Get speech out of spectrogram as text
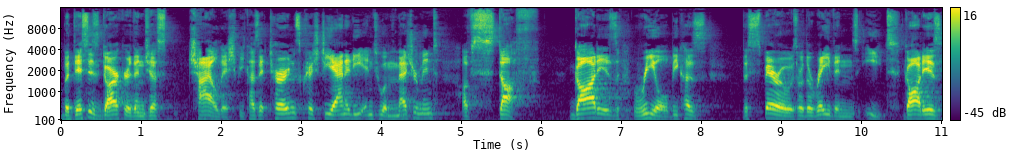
but this is darker than just childish because it turns Christianity into a measurement of stuff. God is real because the sparrows or the ravens eat. God is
